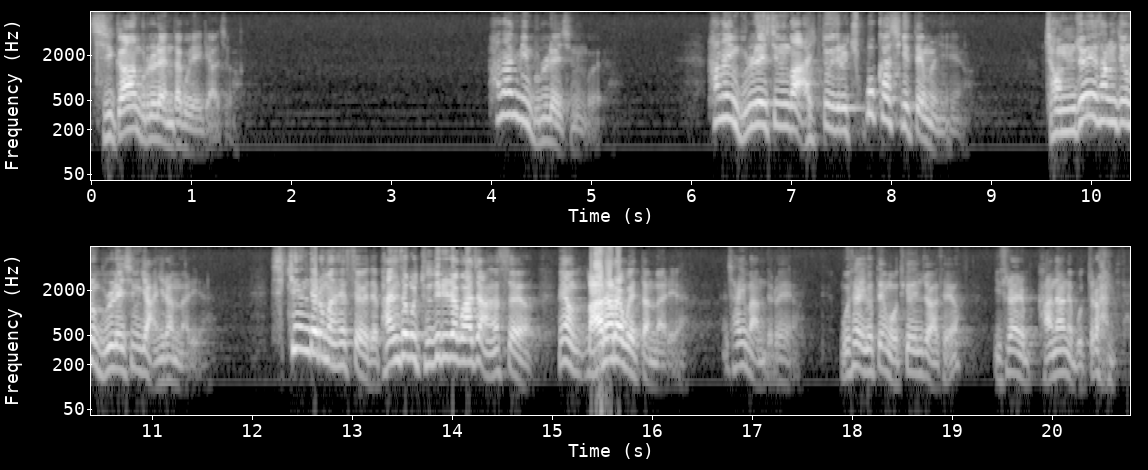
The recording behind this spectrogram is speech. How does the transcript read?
지가 물을 낸다고 얘기하죠. 하나님이 물을 내시는 거예요. 하나님 물을 내시는 건 아직도 이들을 축복하시기 때문이에요. 정죄의 상징으로 물을 내시는 게 아니란 말이야. 시키는 대로만 했어야 돼. 반석을 두드리라고 하지 않았어요. 그냥 말하라고 했단 말이야. 자기 마음대로 해요. 모세가 이것 때문에 어떻게 된 줄 아세요? 이스라엘 가나안에 못 들어갑니다.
